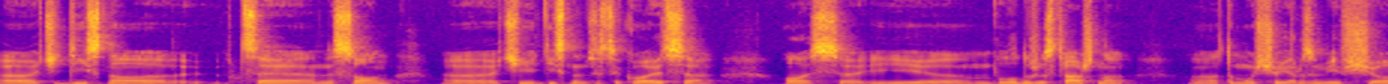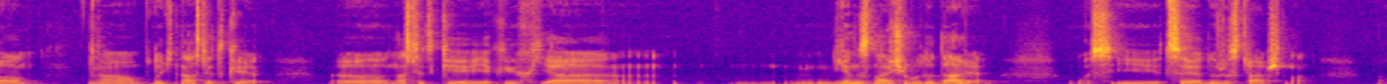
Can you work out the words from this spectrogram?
е, чи дійсно це не сон, е, чи дійсно це це. Ось, і е, було дуже страшно, е, тому що я розумів, що е, будуть наслідки, е, наслідки яких я, я не знаю, що буде далі. Ось, і це дуже страшно. Е,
